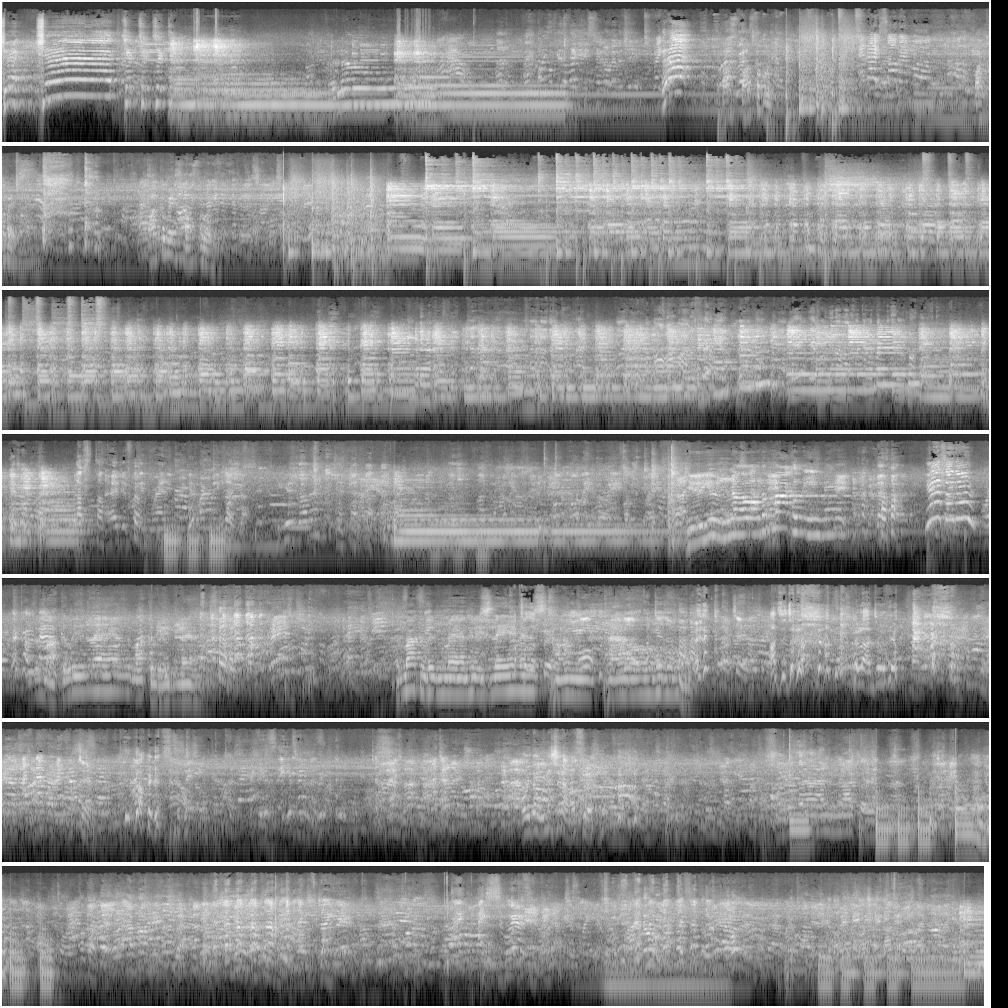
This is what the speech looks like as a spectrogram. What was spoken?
Check, check, check, check, check, check. Hello. Pass, pass the ball. And I saw them. Uh, Park the base. Park the base, pass. margarita. You good, brother? Do you know the Macaline Man? yes, I know. They're coming The back. Macaline Man, the Macaline Man. The Macaline Man, whose name is Tommy Powell. 아 진짜 별로 안 좋으세요? I've never met him. 알겠어. 거의 다 올리진 않았어요. I know.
